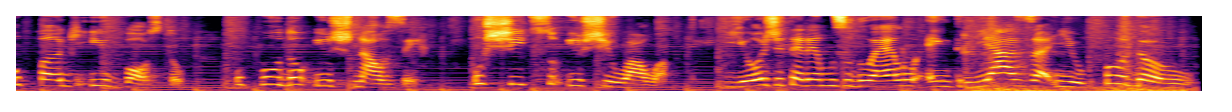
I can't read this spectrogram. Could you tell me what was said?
o Pug e o Boston, o Poodle e o Schnauzer, o Shih Tzu e o Chihuahua. E hoje teremos o duelo entre o Lhasa e o Poodle.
